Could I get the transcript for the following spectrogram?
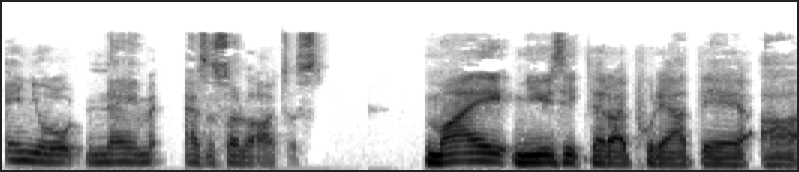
in your name as a solo artist? My music that I put out there uh,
